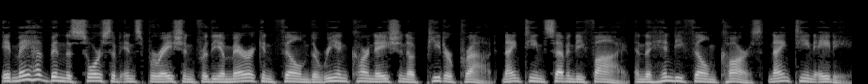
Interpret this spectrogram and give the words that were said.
It may have been the source of inspiration for the American film The Reincarnation of Peter Proud 1975 and the Hindi film Karz 1980,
